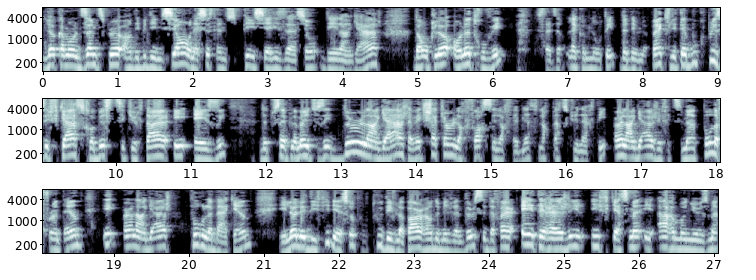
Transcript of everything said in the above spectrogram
Là, comme on le disait un petit peu en début d'émission, on assiste à une spécialisation des langages. Donc là, on a trouvé, c'est-à-dire la communauté de développement, qu'il était beaucoup plus efficace, robuste, sécuritaire et aisé de tout simplement utiliser deux langages avec chacun leurs forces et leurs faiblesses, leurs particularités. Un langage effectivement pour le front-end et un langage pour le back-end. Et là, le défi, bien sûr, pour tout développeur en 2022, c'est de faire interagir efficacement et harmonieusement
